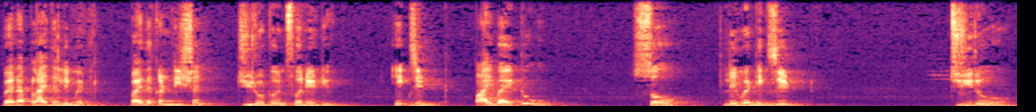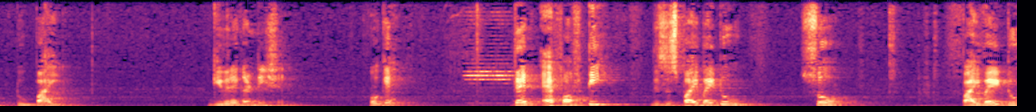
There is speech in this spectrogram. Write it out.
When apply the limit by the condition 0 to infinity exit pi by 2 so limit exit 0 to pi given a condition. Okay? Then f of t this is pi by 2 so pi by 2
